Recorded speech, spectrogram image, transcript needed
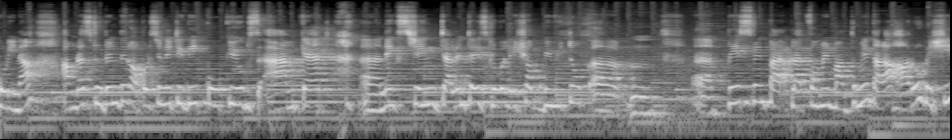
করি না। আমরা স্টুডেন্টদের অপরচুনিটি দিই কো কিউবস অ্যামক্যাট নেক্সট চেন ট্যালেন্টাইজ গ্লোবাল এইসব বিভিন্ন প্লেসমেন্ট প্ল্যাটফর্মের মাধ্যমে তারা আরও বেশি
